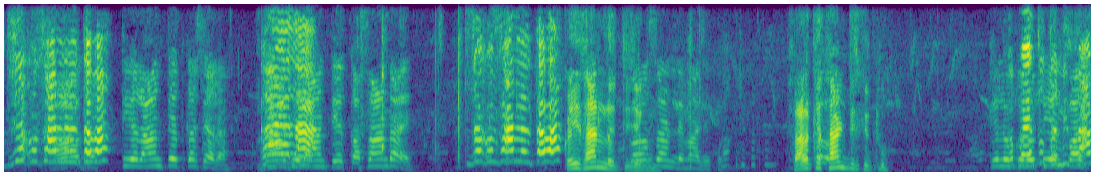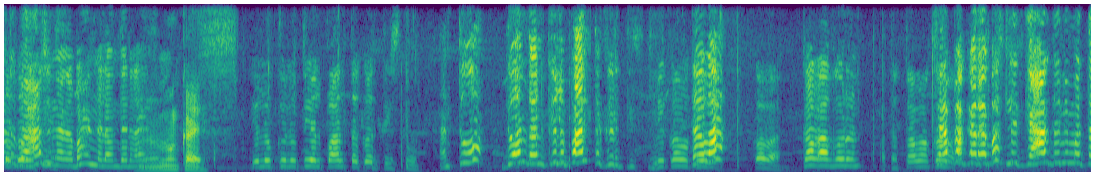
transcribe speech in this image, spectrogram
तुझ्याकडून सांडलं तवा? तेल आणतेत कशाला? खायला. भाजीला आणतेत का? सांडाय तुझ्याकडून सांडलं तवा? कधी सांडलं तिच्याकडून सांडले माझ्याकडून. सारखं सांगतेस की तू? किलो किलो तू तेल पालत भांडण लावून देणार मग काय? किलो किलो तेल पालत करतीस तू. आणि तू दोन दोन किलो पालत करतीस मी कवा तवा? कवा? कवा करून? आता तवा कवा? करायला बसलीस की अर्धनी मग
